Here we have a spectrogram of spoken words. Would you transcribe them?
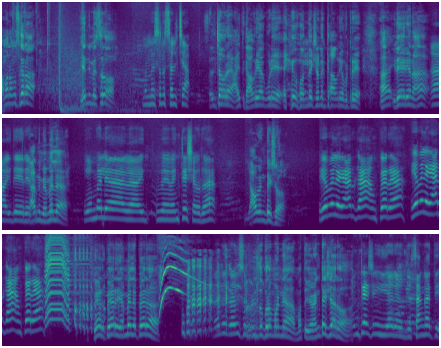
ಅಮ್ಮ, ನಮಸ್ಕಾರ. ಏನು ನಿಮ್ಮ ಹೆಸರು? ನಮ್ಮ ಹೆಸರು ಸಲ್ಚ. ಅವ್ರೆ ಆಯ್ತು ಗಾಬರಿ ಆಗ್ಬಿಡಿ. ಒಂದೇ ಕ್ಷಣಕ್ಕೆ ಗಾಬರಿ ಆಗ್ಬಿಟ್ರಿ. ಆ ಇದೇ ಏರಿಯಾನಾ? ಹಾ ಇದೇ ಏರಿಯಾ. ಯಾರು ನಿಮ್ಮ M L A? M L A Venkatesh ಅವ್ರ. ಯಾವ ವೆಂಕಟೇಶ್? ಎಂ ಎಲ್ ಎ ಯಾರ್ಗ? ಅವ್ನ ಪೇರ? ಎಮ್ಮೆಲೆ ಯಾರ್ಗ? ಅವ್ನ ಪೇರ? ಪೇರ್ ಪೇರು ಎಂ ಎಲ್ ಎ ಪೇರು. ರವಿ ರವಿ ಸುಬ್ರ ರವಿ ಸುಬ್ರಹ್ಮಣ್ಯ ಮತ್ತೆ ವೆಂಕಟೇಶ್ ಯಾರು? ವೆಂಕಟೇಶ್ ಈ ಸಂಗಾತಿ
